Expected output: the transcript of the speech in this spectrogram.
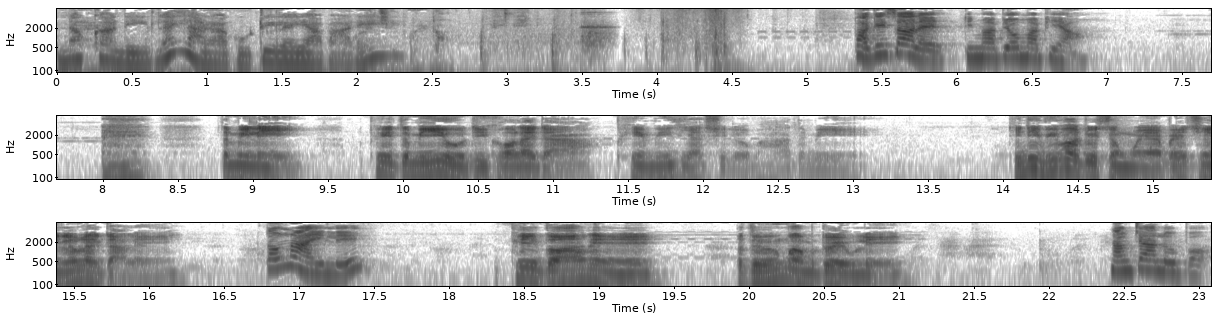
အနောက်ကနေလိုက်လာတာကိုတွေ့လိုက်ရပါတယ် ဘာကိစ္စလဲဒီမှာပြောမှဖြစ်အောင်သမီးလေးအဖေသမီးကိုဒီခေါ်လိုက်တာဖေမီးစရာရှိလို့ပါသမီးဒီနေ့မိဘတွေ့ဆုံဝင်ရဘယ်ချိန်လောက်လိုက်တာလဲ၃နာရီလေဖေသွားတယ်ဘယ်သူမှမတွေ့ဘူးလေနောက်ကြလို့ပေါ့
